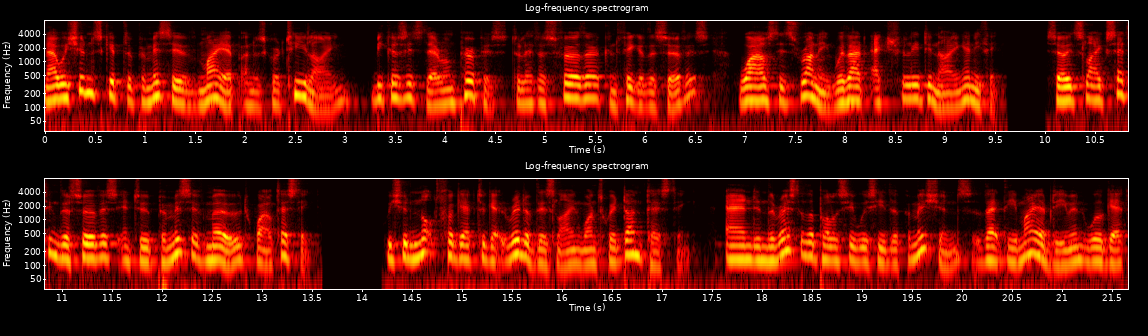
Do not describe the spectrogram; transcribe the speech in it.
Now we shouldn't skip the permissive myapp underscore t line because it's there on purpose to let us further configure the service whilst it's running without actually denying anything. So it's like setting the service into permissive mode while testing. We should not forget to get rid of this line once we're done testing. And in the rest of the policy we see the permissions that the myapp daemon will get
